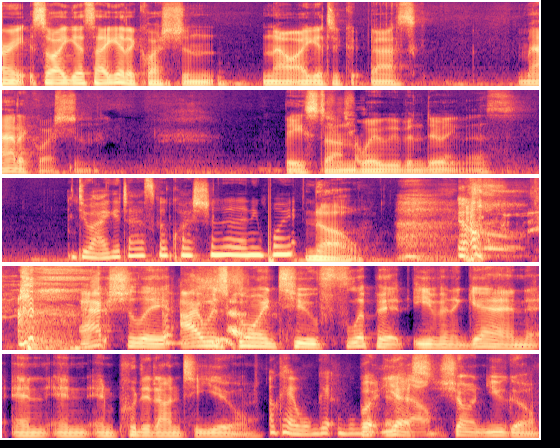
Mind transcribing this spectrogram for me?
right. So I guess I get a question now. I get to ask Matt a question based on the way we've been doing this. Do I get to ask a question at any point? No. Actually, I was going to flip it even again and and and put it onto you. Okay, we'll get. We'll But get there, yes, though. Shaun, you go.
